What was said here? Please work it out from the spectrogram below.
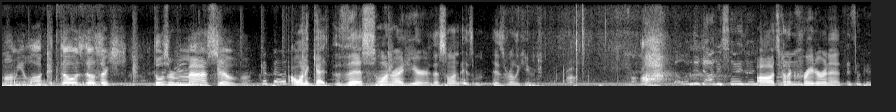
Mommy, look at those. Those are those are massive. Get that. I want to get this one right here. This one is is really huge. That one to the other side. hon. Oh, it's got a Uh, crater in it. It's okay.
